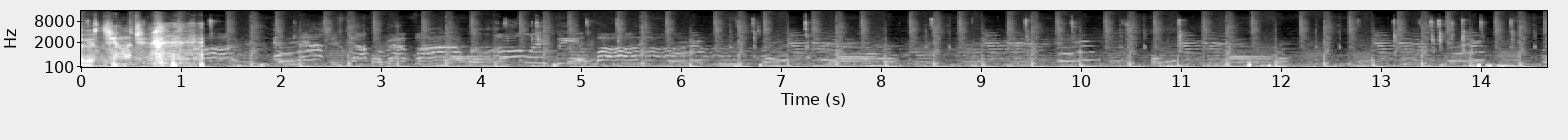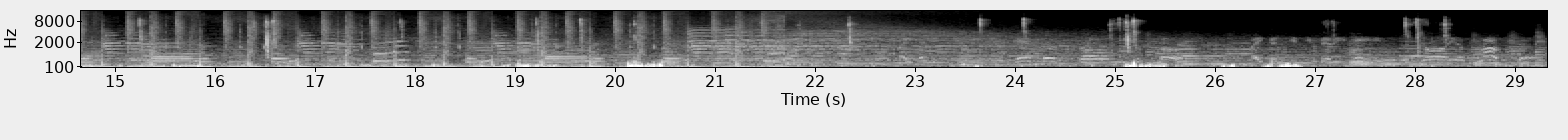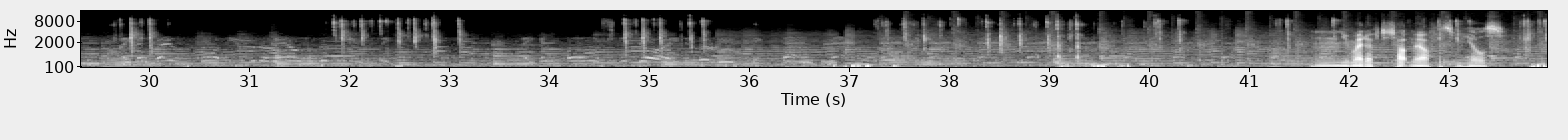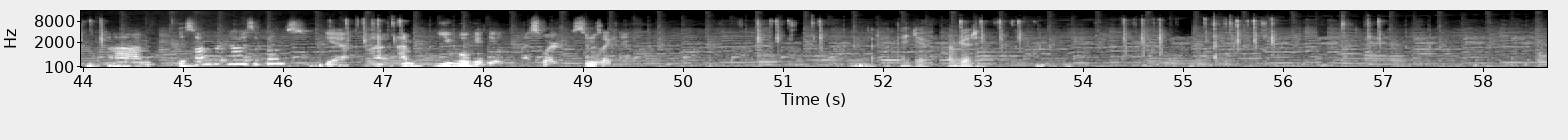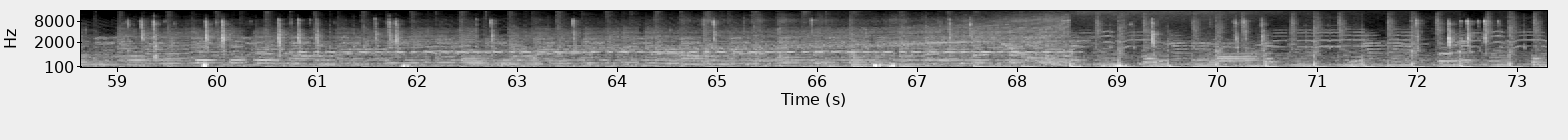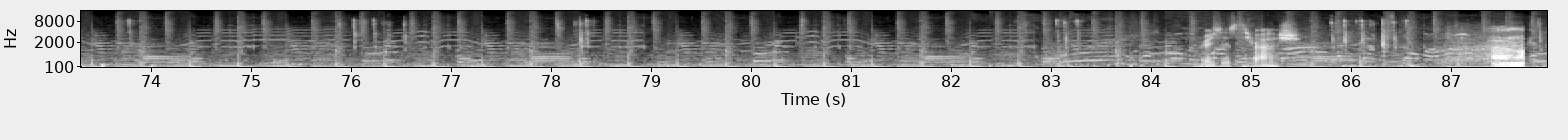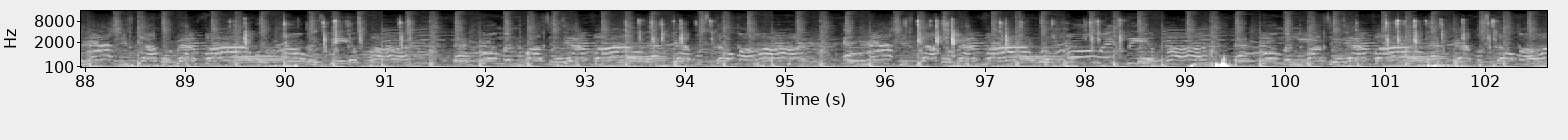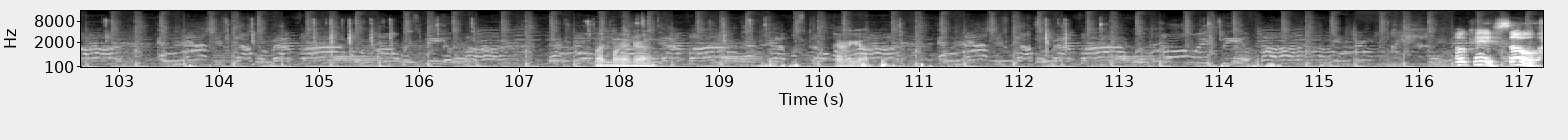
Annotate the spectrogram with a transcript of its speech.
biggest challenge. You might have to top me off with some heals. Um, this arm right now, I suppose. Yeah, I, I'm. You will get healed. I swear, as soon as I can. Thank you. I'm good. Where's this thrash? I don't know. One more in Okay, so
